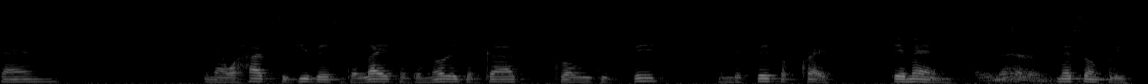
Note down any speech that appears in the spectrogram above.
shine in our hearts to give us the light of the knowledge of God's glory displayed in the face of Christ. Amen. Amen. Next song, please.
